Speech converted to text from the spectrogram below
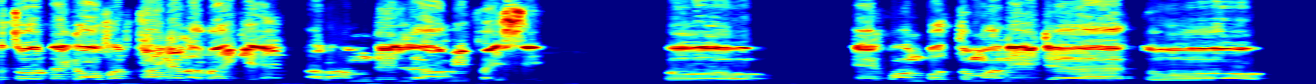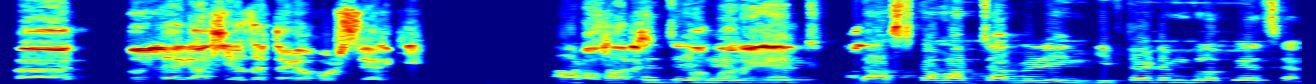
এত টাকা অফার থাকে না বাইকে আলহামদুলিল্লাহ আমি পাইছি। তো এখন বর্তমানে এটা তো দুই লাখ আশি হাজার টাকা পড়ছে আর কি। আর সাথে যে হেলমেট ডাস্ট কভার চাবি রিং গিফট আইটেমগুলো পেয়েছেন?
